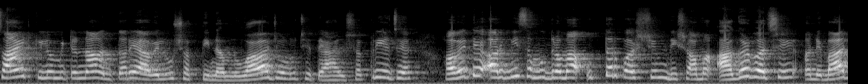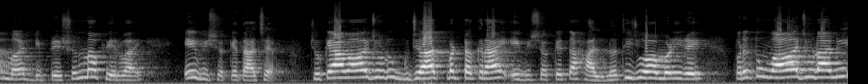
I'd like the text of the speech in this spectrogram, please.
સાઠ કિલોમીટરના અંતરે આવેલું શક્તિ નામનું વાવાઝોડું છે તે હાલ સક્રિય છે. હવે તે અરબી સમુદ્રમાં ઉત્તર પશ્ચિમ દિશામાં આગળ વધશે અને બાદમાં ડિપ્રેશનમાં ફેરવાય એવી શક્યતા છે. જોકે આ વાવાઝોડું ગુજરાત પર ટકરાય એવી શક્યતા હાલ નથી જોવા મળી રહી. પરંતુ વાવાઝોડાની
